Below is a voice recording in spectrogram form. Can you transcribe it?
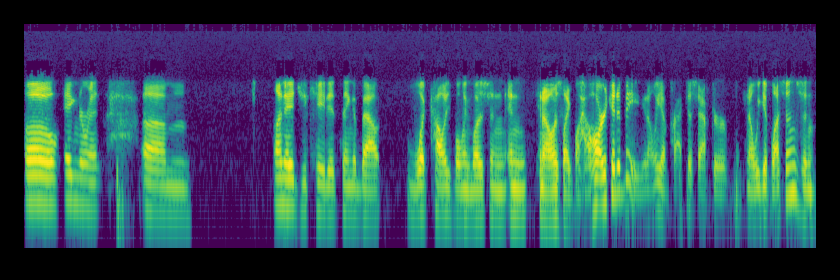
oh ignorant um uneducated thing about what college bowling was. And and you know I was like well how hard could it be? You know we have practice after you know we give lessons and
